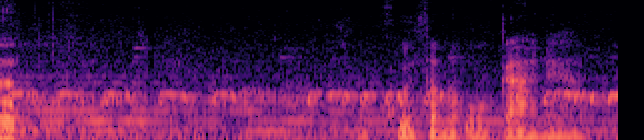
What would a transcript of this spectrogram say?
นัด ขอบคุณสำหรับโอกาสนะครับ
